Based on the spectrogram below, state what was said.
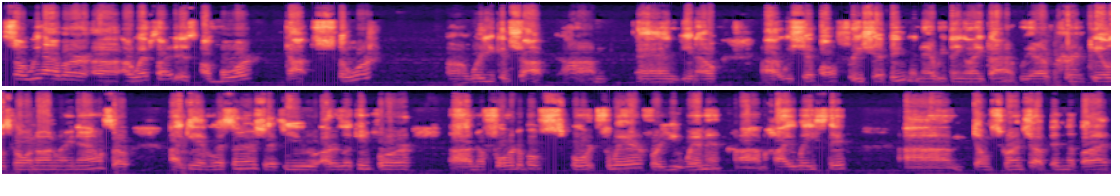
So we have our uh, our website is amore.store, uh, where you can shop. Um, and you know, uh, we ship all free shipping and everything like that. We have current deals going on right now. So again, listeners, if you are looking for uh, an affordable sportswear for you women, um, high waisted, um, don't scrunch up in the butt.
